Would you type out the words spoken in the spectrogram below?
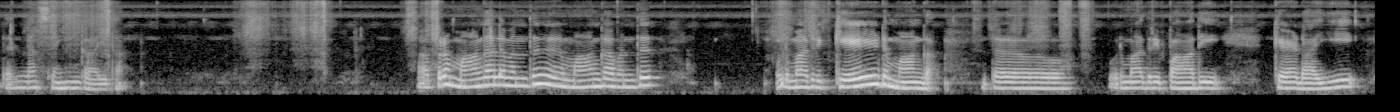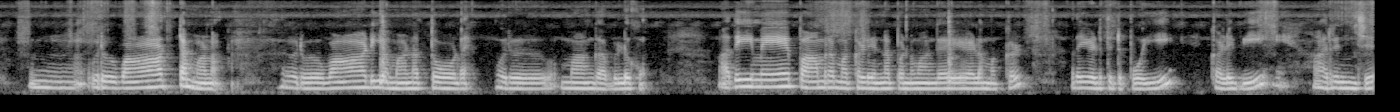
இதெல்லாம் செங்காய் தான். அப்புறம் மாங்காயில் வந்து மாங்காய் வந்து ஒரு மாதிரி கேடு மாங்காய். இந்த ஒரு மாதிரி பாதி கேடாகி ஒரு வாட்ட மணம். ஒரு வாடிய மணத்தோட ஒரு மாங்காய் விழுகும். அதையுமே பாமர மக்கள் என்ன பண்ணுவாங்க? ஏழை மக்கள் அதை எடுத்துகிட்டு போய் கழுவி அரிஞ்சு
